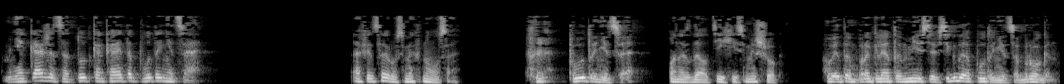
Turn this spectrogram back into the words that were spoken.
Мне кажется, тут какая-то путаница». Офицер усмехнулся. «Путаница?» Он издал тихий смешок. «В этом проклятом месте всегда путаница, Броган.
